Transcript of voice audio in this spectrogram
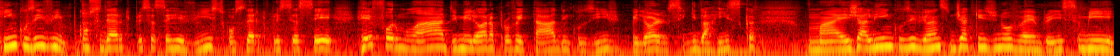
que inclusive considero que precisa ser revisto, considero que precisa ser reformulado e melhor aproveitado, inclusive, melhor seguido à risca. Mas já li, inclusive, antes do dia 15 de novembro. E isso me,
